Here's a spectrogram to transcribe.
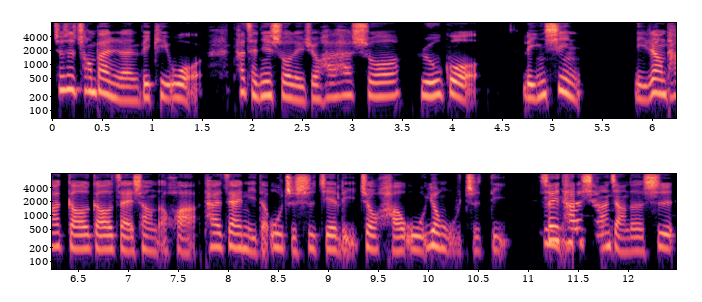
就是创办人 Vicky Ward 他曾经说了一句话，他说：“如果灵性你让它高高在上的话，它在你的物质世界里就毫无用武之地。”所以他想要讲的是，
